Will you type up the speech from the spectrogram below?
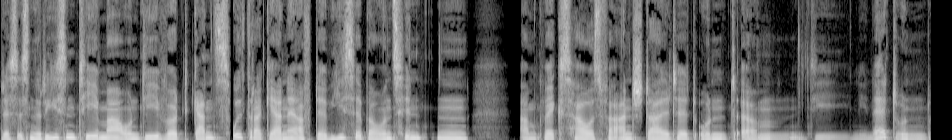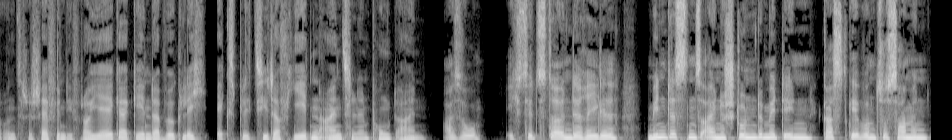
Das ist ein Riesenthema und die wird ganz ultra gerne auf der Wiese bei uns hinten am Gewächshaus veranstaltet und ähm, die Ninette und unsere Chefin, die Frau Jäger, gehen da wirklich explizit auf jeden einzelnen Punkt ein. Also ich sitze da in der Regel mindestens eine Stunde mit den Gastgebern zusammen.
